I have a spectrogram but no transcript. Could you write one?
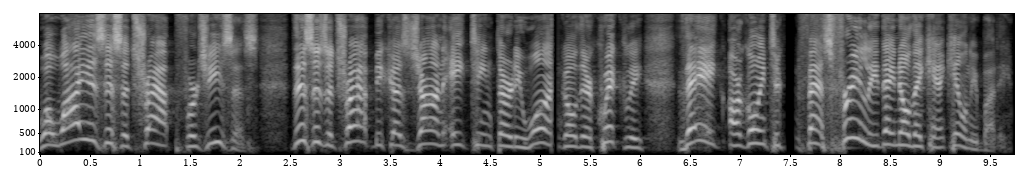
Well, why is this a trap for Jesus? This is a trap because John 18 31, go there quickly, they are going to confess freely they know they can't kill anybody.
